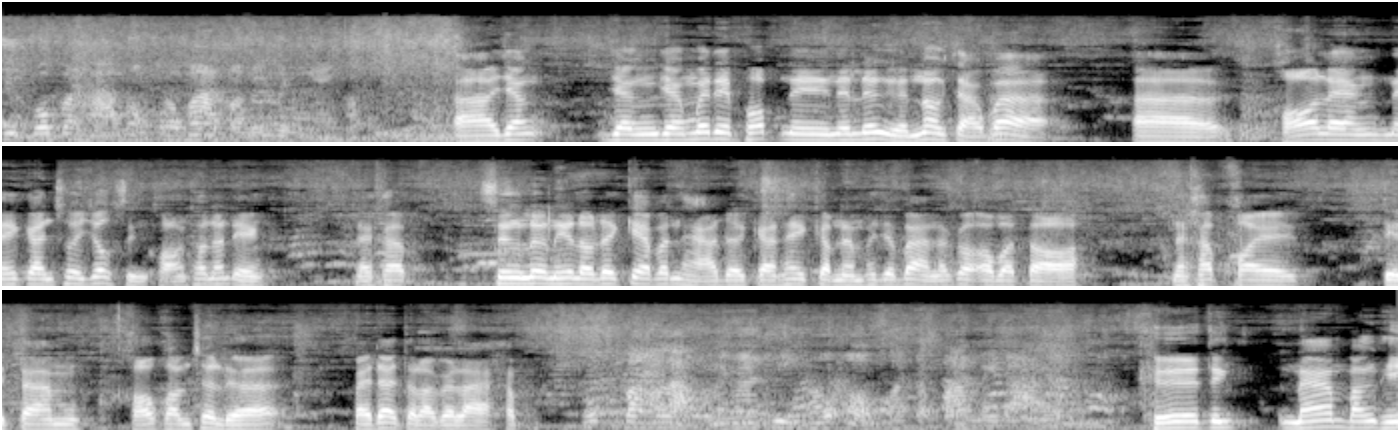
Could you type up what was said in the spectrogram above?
ที่พบปัญหาของชาวบ้านตอนนี้เป็นยังไงครับ อ่ายังยังยังไม่ได้พบในในเรื่องอื่นนอกจากว่าอา ขอแรงในการช่วยยกสิ่งของเท่านั้นเองนะครับ ซึ่งเรื่องนี้เราได้แก้ปัญหาโดยการให้กำนันผู้ใหญ่บ้านแล้วก็อบตนะครับ คอยติดตามขอความช่วยเหลือไปได้ตลอดเวลาครับพบบางหลังไหมฮะที่เขาออกมาจากบ้านไม่ได้ คือจริงน้ำบางที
